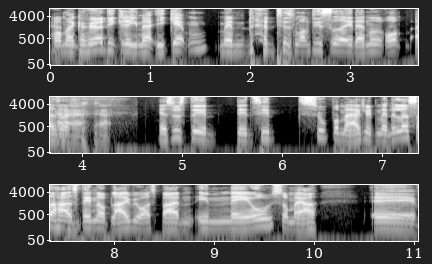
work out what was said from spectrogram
Ja. Hvor man kan høre, de griner igennem, men det er som om, de sidder i et andet rum. Altså, ja, ja, ja. Jeg synes, det er, det er tit super mærkeligt, men ellers så har stand-up live jo også bare en, en nerve, som er, øh,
